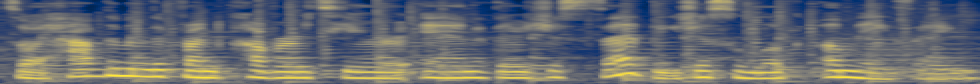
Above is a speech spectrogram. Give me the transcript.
So I have them in the front covers here, and they're just set. They just look amazing.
